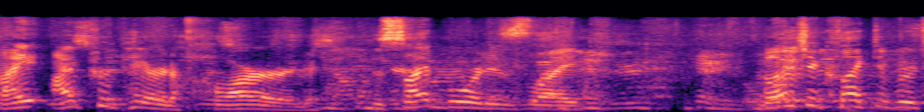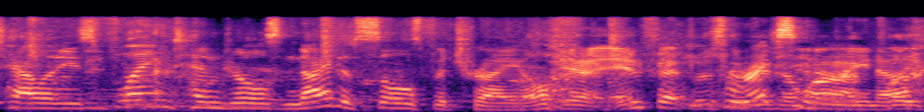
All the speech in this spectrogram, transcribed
I, I prepared hard. The sideboard is like a bunch of collective brutalities, flame tendrils, Knight of Souls betrayal. Yeah, infect was the reason why I played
